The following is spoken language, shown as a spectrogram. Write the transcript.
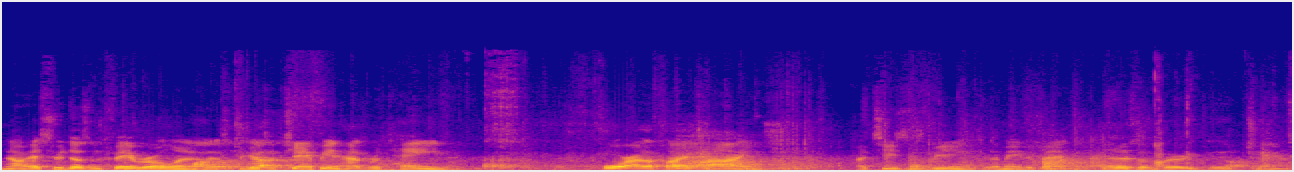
Now, history doesn't favor O'Lynn in this because the champion has retained four out of five times that Cheesy's beating to the main event. That is a very good chance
